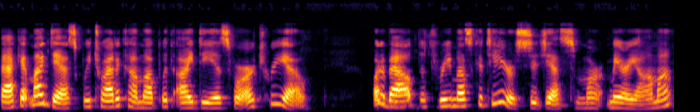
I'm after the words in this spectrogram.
Back at my desk, we try to come up with ideas for our trio. What about the Three Musketeers? suggests Mar- Mariama.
